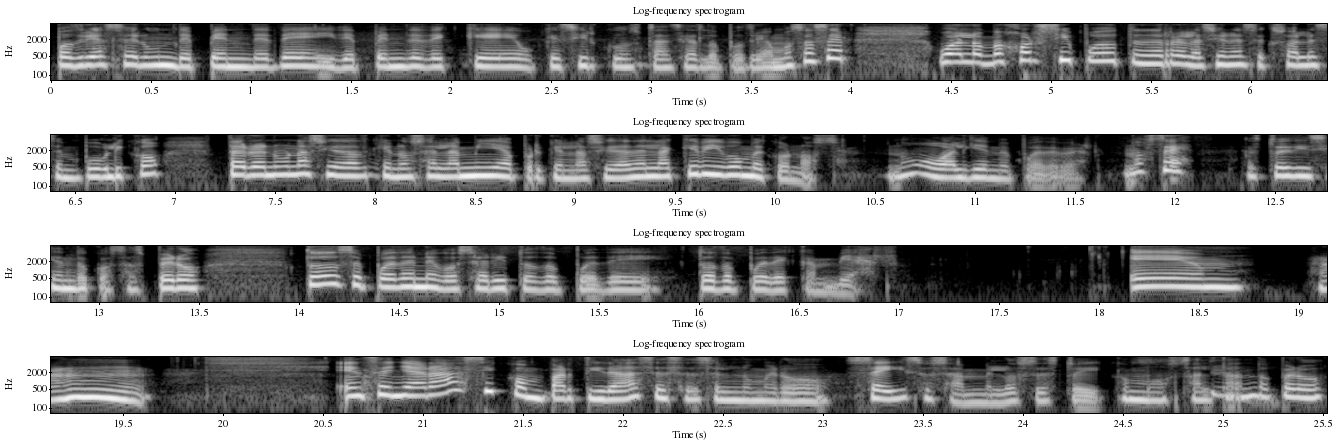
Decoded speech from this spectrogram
podría ser un depende de y depende de qué o qué circunstancias lo podríamos hacer. O a lo mejor sí puedo tener relaciones sexuales en público, pero en una ciudad que no sea la mía, porque en la ciudad en la que vivo me conocen, ¿no? O alguien me puede ver. No sé, estoy diciendo cosas, pero todo se puede negociar y todo puede, todo puede cambiar. Eh, Mm. Enseñarás y compartirás, ese es el número 6, o sea, me los estoy como saltando, pero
